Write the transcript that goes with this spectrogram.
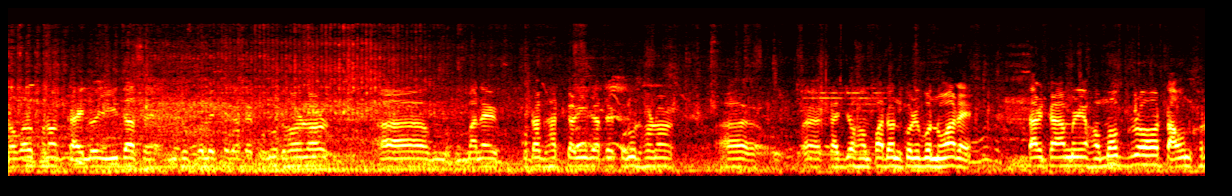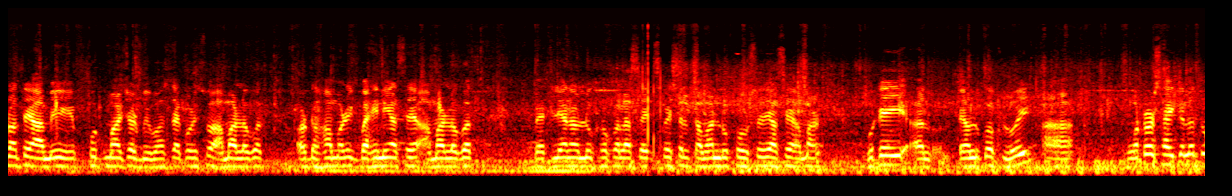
নগৰখনত কাইলৈ ঈদ আছে ঈদ উপলক্ষে যাতে কোনো ধৰণৰ মানে কুটাঘাতকাৰী যাতে কোনো ধৰণৰ কাৰ্য সম্পাদন কৰিব নোৱাৰে তাৰ কাৰণে সমগ্ৰ টাউনখনতে আমি ফুট মাৰ্চৰ ব্যৱস্থা কৰিছোঁ। আমাৰ লগত অৰ্ধসামৰিক বাহিনী আছে আমাৰ লগত বেটেলিয়ানৰ লোকসকল আছে স্পেচিয়েল কামাণ্ডো ফ'ৰ্চেছ আছে আমাৰ গোটেই তেওঁলোকক লৈ মটৰ চাইকেলতো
